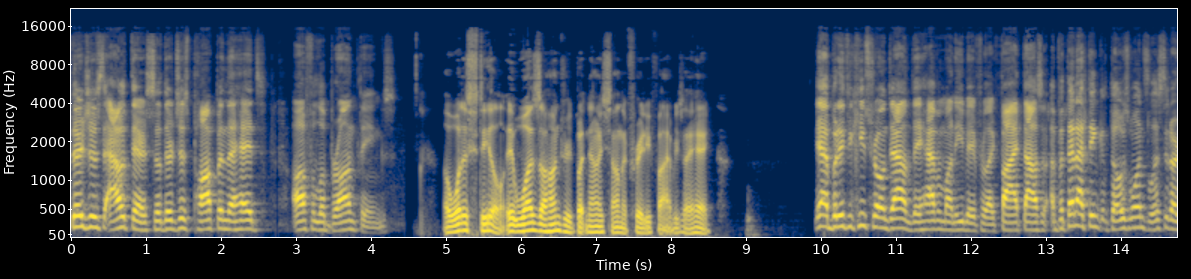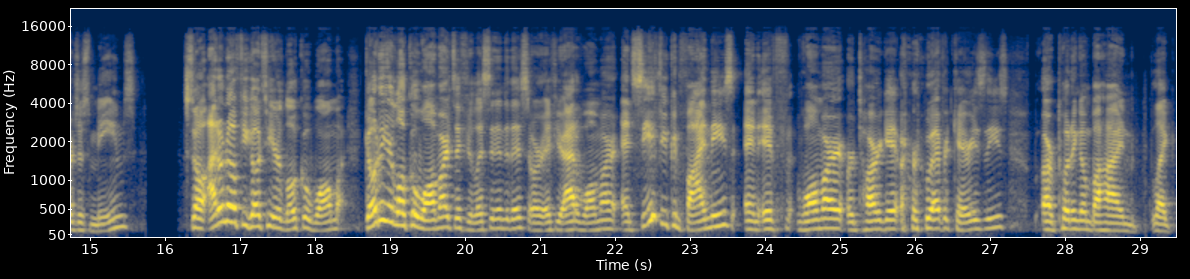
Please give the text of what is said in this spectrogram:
they're just out there, so they're just popping the heads off of LeBron things. oh, what a steal! It was a hundred, but now he's selling it for eighty five. He's like, hey, Yeah, but if you keep scrolling down, they have them on eBay for like five thousand. But then I think those ones listed are just memes. So I don't know if you go to your local Walmart. Go to your local Walmarts if you're listening to this, or if you're at a Walmart, and see if you can find these, and if Walmart or Target or whoever carries these are putting them behind like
